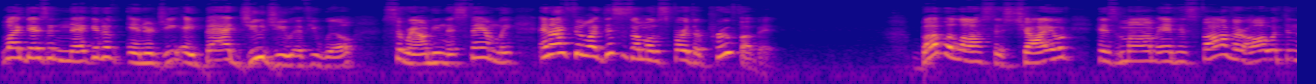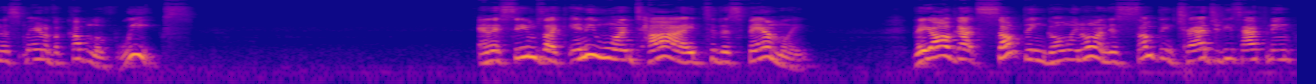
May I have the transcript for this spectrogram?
like there's a negative energy, a bad juju, if you will, surrounding this family. And I feel like this is almost further proof of it. Bubba lost his child, his mom, and his father all within the span of a couple of weeks. And it seems like anyone tied to this family, they all got something going on. There's something, tragedies happening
